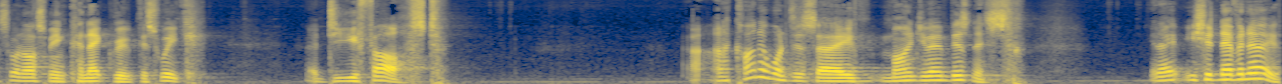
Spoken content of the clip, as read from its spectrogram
Someone asked me in Connect Group this week, uh, Do you fast? And I kind of wanted to say, Mind your own business. You know, you should never know.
